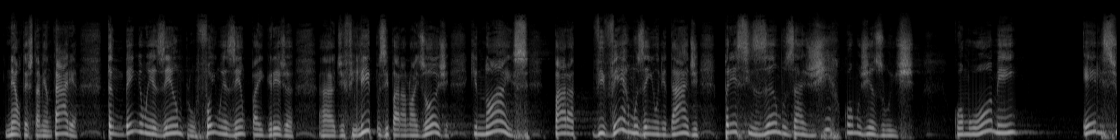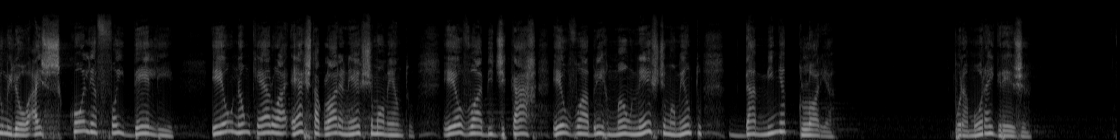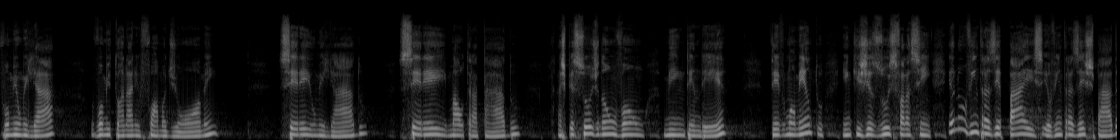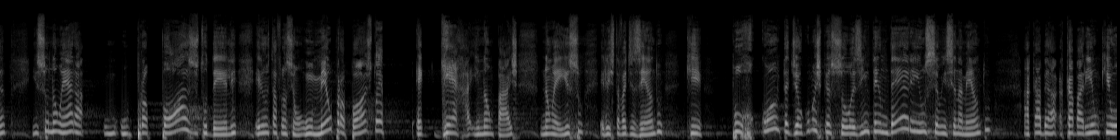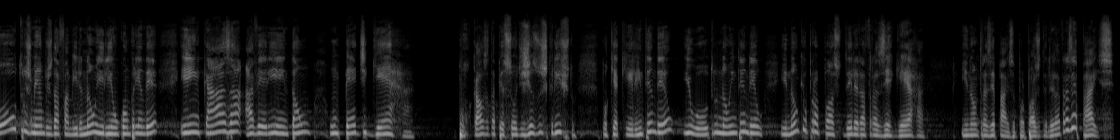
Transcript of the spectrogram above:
neotestamentária, também é um exemplo, foi um exemplo para a igreja ah, de Filipos e para nós hoje, que nós, para vivermos em unidade, precisamos agir como Jesus. Como homem, ele se humilhou, a escolha foi dele. Eu não quero esta glória neste momento. Eu vou abdicar, eu vou abrir mão neste momento da minha glória, por amor à igreja. vou me humilhar, vou me tornar em forma de homem, serei humilhado, serei maltratado, as pessoas não vão me entender. Teve um momento em que Jesus fala assim: Eu não vim trazer paz, eu vim trazer espada. Isso não era o, o propósito dele. Ele não está falando assim: O meu propósito é, é guerra e não paz. Não é isso. Ele estava dizendo que, por conta de algumas pessoas entenderem o seu ensinamento, acabariam que outros membros da família não iriam compreender e em casa haveria então um pé de guerra por causa da pessoa de Jesus Cristo, porque aquele entendeu e o outro não entendeu. E não que o propósito dele era trazer guerra e não trazer paz, o propósito dele era trazer paz.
